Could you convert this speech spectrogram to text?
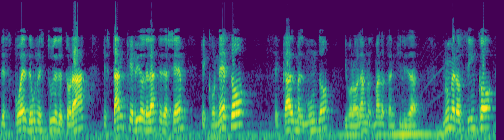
después de un estudio de Torah, es tan querido delante de Hashem que con eso se calma el mundo y Borolam nos manda tranquilidad. Número cinco,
